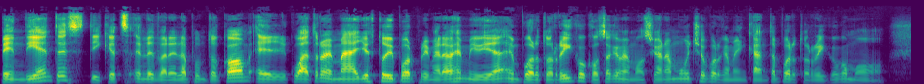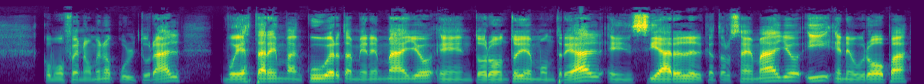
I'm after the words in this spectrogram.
pendientes, tickets en ledvarela.com. El 4 de mayo estoy por primera vez en mi vida en Puerto Rico, cosa que me emociona mucho porque me encanta Puerto Rico como como fenómeno cultural. Voy a estar en Vancouver también en mayo, en Toronto y en Montreal, en Seattle el 14 de mayo y en Europa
